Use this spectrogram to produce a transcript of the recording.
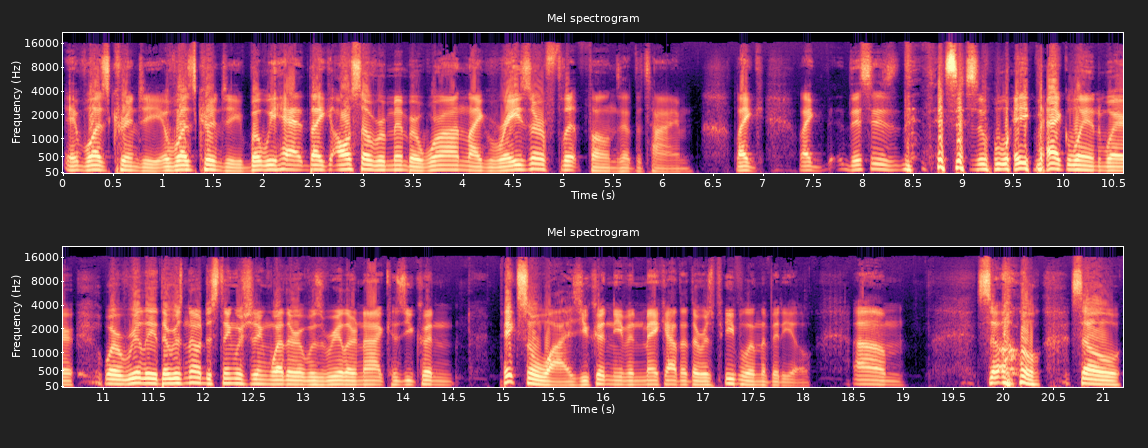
it was cringy. It was cringy. But we had like also remember we're on like Razr flip phones at the time. Like like this is this is way back when where where really there was no distinguishing whether it was real or not because you couldn't pixel wise you couldn't even make out that there was people in the video. Um so so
